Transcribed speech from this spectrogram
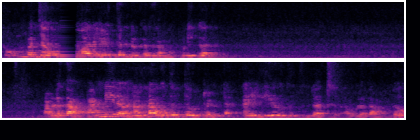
ரொம்ப ஜவு மாதிரி இழுத்துட்டு இருக்கிறது நமக்கு பிடிக்காது. அவ்வளோதான் பன்னீரை நல்லா உதிர்த்து விட்டுட்டேன். கையிலேயே உதிர்த்துட்டாச்சு. அவ்வளோதான் அதோ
